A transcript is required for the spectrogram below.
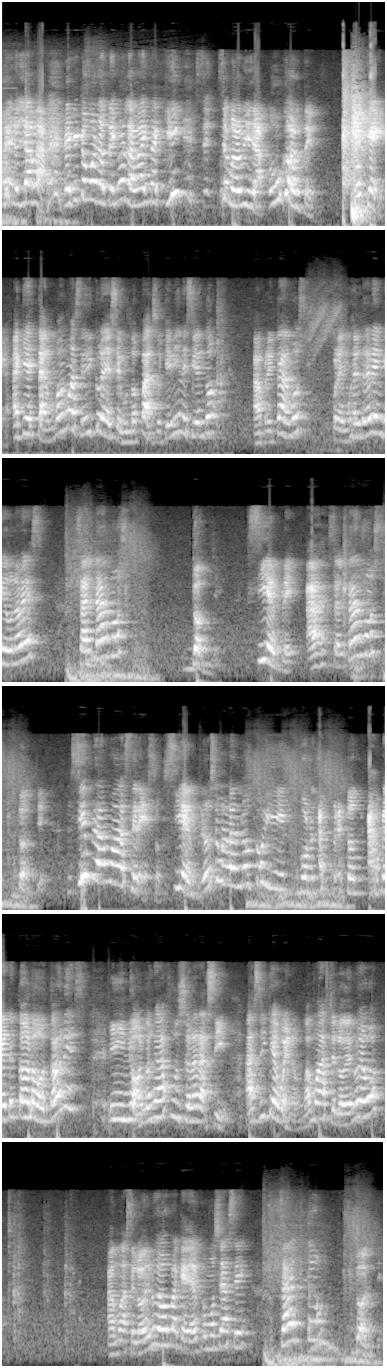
bueno, ya va. Es que como no tengo la vaina aquí, se, me olvida. Un corte. Ok, aquí están. Vamos a seguir con el segundo paso, que viene siendo apretamos, ponemos el rebengue de una vez, saltamos, dodge. Siempre ah, saltamos, dodge. Siempre vamos a hacer eso, siempre. No se vuelvan locos y aprieten todos los botones. Y no, no les va a funcionar así. Así que bueno, vamos a hacerlo de nuevo. Vamos a hacerlo de nuevo para que vean cómo se hace. Salto, dodge.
